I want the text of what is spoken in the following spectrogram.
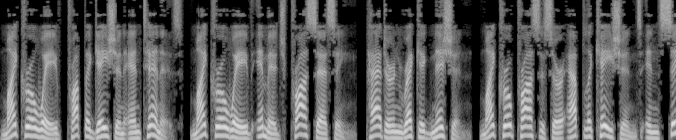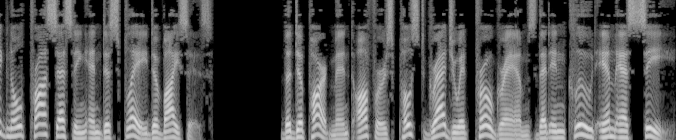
microwave propagation antennas, microwave image processing, pattern recognition, microprocessor applications in signal processing and display devices. The department offers postgraduate programs that include MSc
